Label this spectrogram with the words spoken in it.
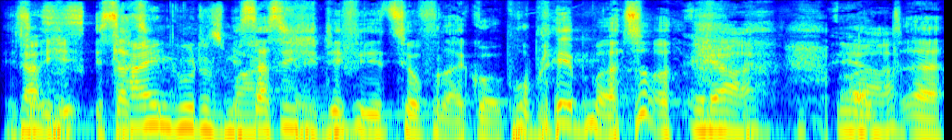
ist Das ich- ist kein nicht- gutes Ist das nicht die Marketing. Definition von Alkoholproblemen? Also, Ja, ja. Und äh,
